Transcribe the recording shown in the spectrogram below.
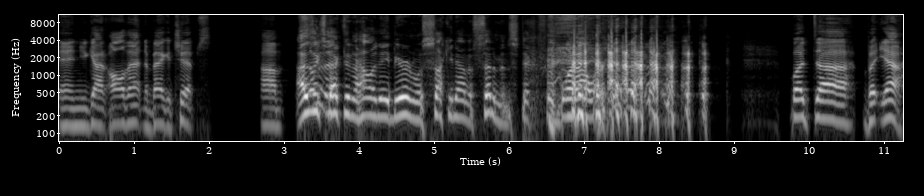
and you got all that in a bag of chips. Um, I was of the- expecting a holiday beer and was sucking on a cinnamon stick for one hour. But uh but yeah,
